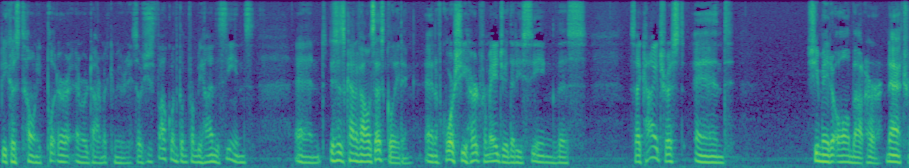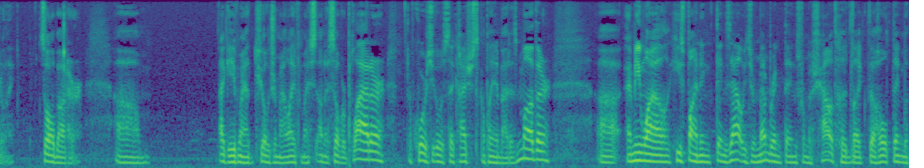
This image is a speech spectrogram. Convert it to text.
because Tony put her in a retirement community. So she's fucking with them from behind the scenes. And this is kind of how it's escalating. And of course, she heard from AJ that he's seeing this psychiatrist, and she made it all about her, naturally. It's all about her. Um, I gave my children my life on a silver platter. Of course, he goes to psychiatrist to complain about his mother. Uh, and meanwhile, he's finding things out. He's remembering things from his childhood, like the whole thing with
